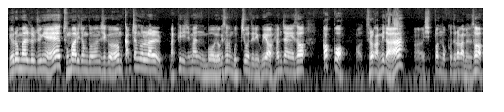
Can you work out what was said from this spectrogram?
이런 말들 중에 두 마리 정도는 지금 깜짝 놀랄 마필이지만 뭐 여기서는 못 지워드리고요 현장에서 꺾고 어, 들어갑니다. 어, 10번 놓고 들어가면서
